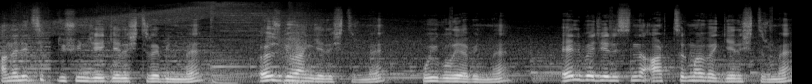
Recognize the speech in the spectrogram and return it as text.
analitik düşünceyi geliştirebilme, özgüven geliştirme, uygulayabilme, el becerisini arttırma ve geliştirme,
